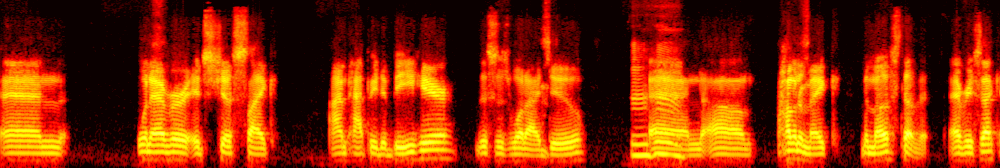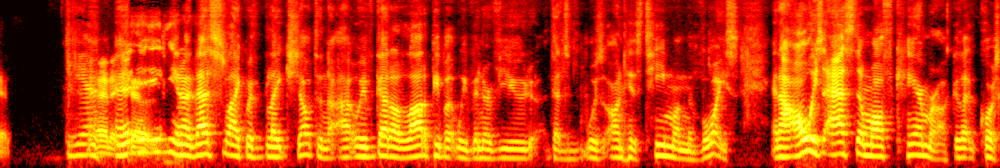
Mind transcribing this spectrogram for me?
yeah. and whenever it's just like I'm happy to be here. This is what I do mm-hmm. and um, I'm gonna make the most of it every second. Yeah, and, and it, you know that's like with Blake Shelton. I, we've got a lot of people that we've interviewed that was on his team on The Voice, and I always ask them off camera because, of course,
